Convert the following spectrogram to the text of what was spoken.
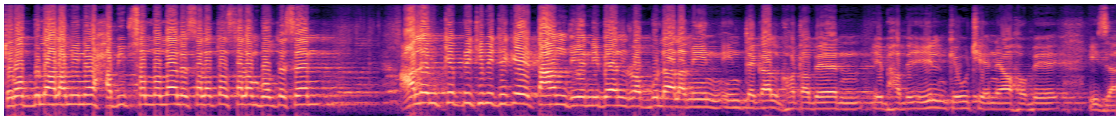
তো আলমিনের হাবিব সাল্লাহ সাল্লাম বলতেছেন, আলেমকে পৃথিবী থেকে টান দিয়ে নিবেন, রব্বুল আলমিন ইন্তেকাল ঘটাবেন। এভাবে ইলমকে উঠিয়ে নেওয়া হবে। ইজা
